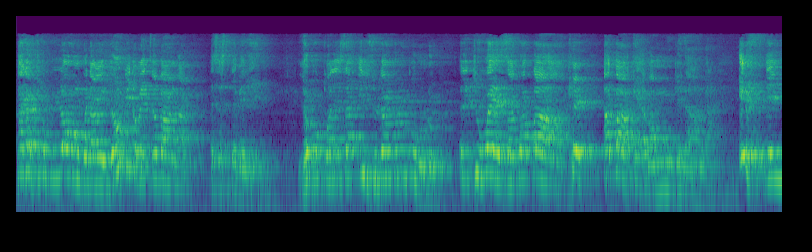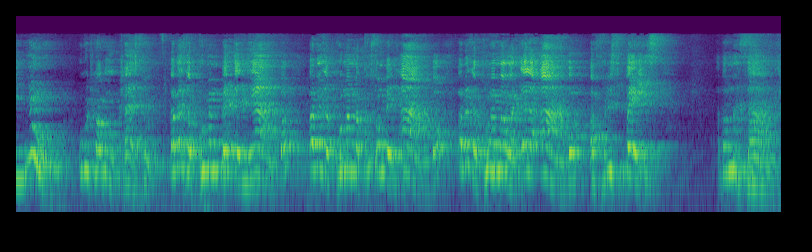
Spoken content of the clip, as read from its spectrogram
phakathi kobulongwe nayo yonke into ongayicabanga esesitebeleni. Lokhu kugcwalisa izwi likaNkulunkulu elithi weza kwabakhe abakhe abamukelanga if they knew ukuthi kwakuyiKristu babezophuma embedeni yabo babezophuma amakhosombeni abo babezophuma amahotela abo bafuna space abamazanga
